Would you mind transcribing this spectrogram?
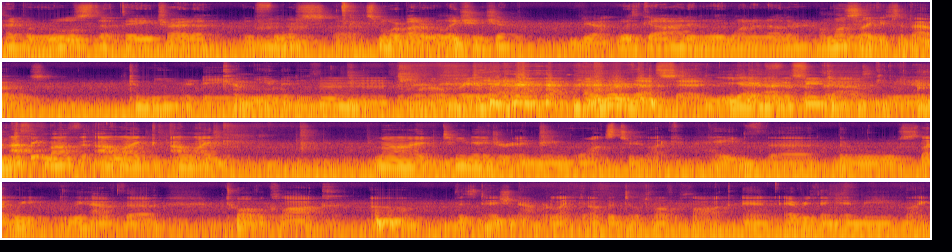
type of rules that they try to enforce. Uh, it's more about a relationship Yeah. with God and with one another. Almost like it's about rules. Community. community. Hmm. Whoa, wait a Yeah. I've heard that said. Yeah, a few times. I think my th- I like I like my teenager in me wants to like hate the the rules. Like we we have the twelve o'clock um, visitation hour, like up until twelve o'clock, and everything in me like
